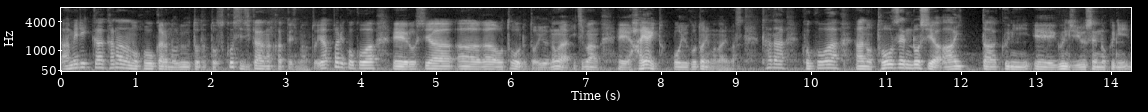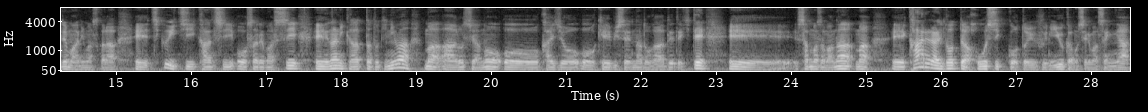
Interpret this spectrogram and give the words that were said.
ー、アメリカ、カナダの方からのルートだと少し時間がかかってしまうとやっぱりここは、えー、ロシア側を通るというのが一番、えー、早いということにもなります。ただここはあの当然ロシアああいったった国、えー、軍事優先の国でもありますから、えー、逐一監視をされますし、えー、何かあった時には、まあ、ロシアの海上警備船などが出てきてさまざまな、まあえー、彼らにとっては法執行というふうに言うかもしれませんが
